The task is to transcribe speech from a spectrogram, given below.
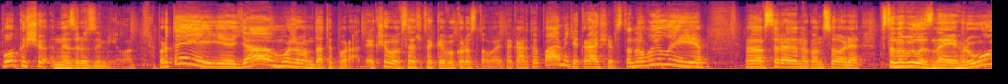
поки що не зрозуміло. Проте я можу вам дати поради. Якщо ви все ж таки використовуєте карту пам'яті, краще встановили її е, всередину консолі, встановили з неї гру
